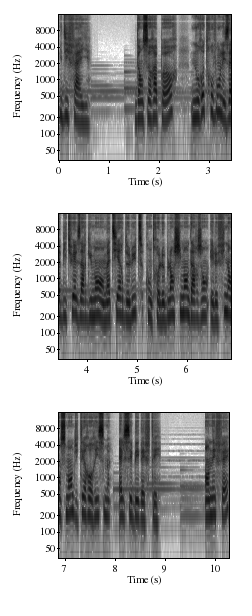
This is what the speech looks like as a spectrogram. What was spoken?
DeFi. Dans ce rapport, nous retrouvons les habituels arguments en matière de lutte contre le blanchiment d'argent et le financement du terrorisme, LCBFT. En effet,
